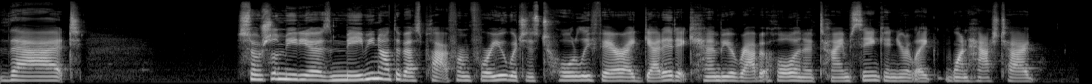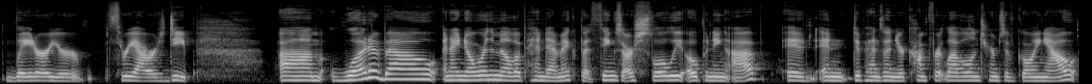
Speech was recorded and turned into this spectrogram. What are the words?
that social media is maybe not the best platform for you, which is totally fair. I get it. It can be a rabbit hole and a time sink, and you're like one hashtag later, you're three hours deep. Um, what about, and I know we're in the middle of a pandemic, but things are slowly opening up. And depends on your comfort level in terms of going out.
